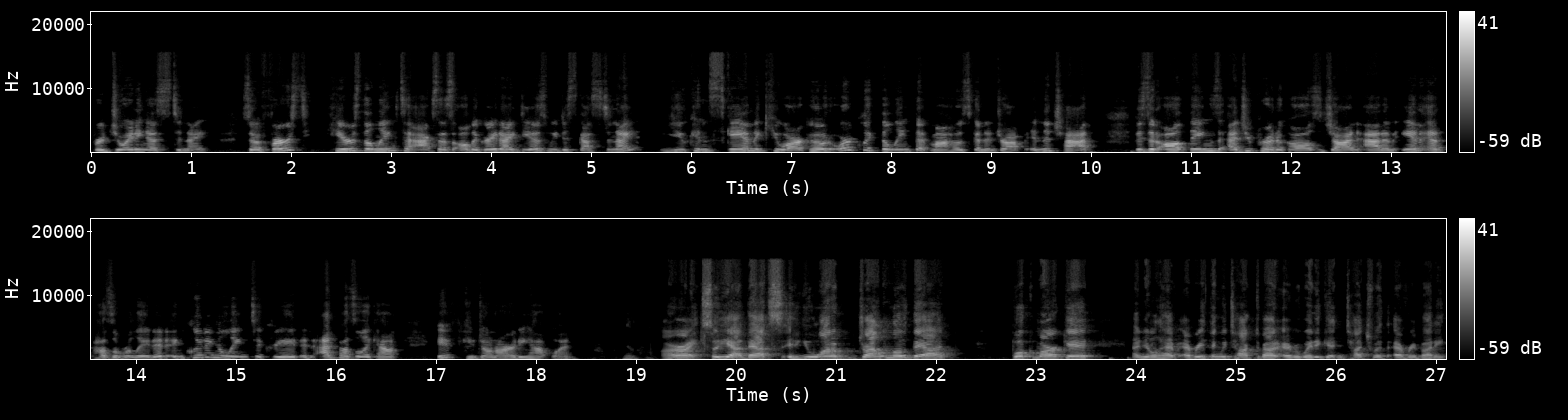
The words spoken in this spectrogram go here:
for joining us tonight. So first, here's the link to access all the great ideas we discussed tonight. You can scan the QR code or click the link that Maho's going to drop in the chat. Visit all things Edu Protocols, Jon, Adam, and Edpuzzle related, including a link to create an Edpuzzle account if you don't already have one. All right. So yeah, that's if you want to download that, bookmark it, and you'll have everything we talked about, every way to get in touch with everybody.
